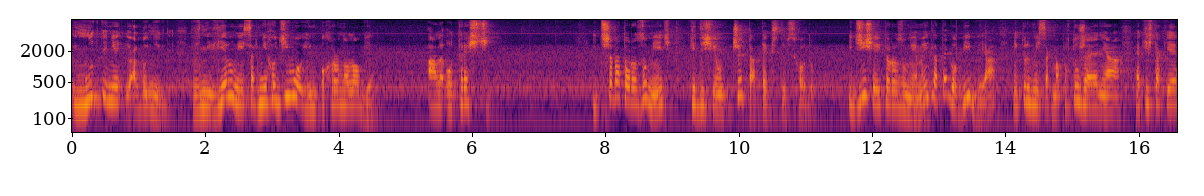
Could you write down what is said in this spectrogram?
i nigdy nie, albo nigdy, w wielu miejscach nie chodziło im o chronologię, ale o treści. I trzeba to rozumieć, kiedy się czyta teksty wschodu. I dzisiaj to rozumiemy i dlatego Biblia w niektórych miejscach ma powtórzenia, jakieś takie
